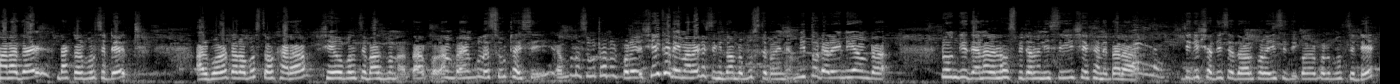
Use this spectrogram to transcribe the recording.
মারা যায়। ডাক্তার বলছে ডেট আর বড়টার অবস্থাও খারাপ। সেও বলছে, বাঁচবো না। তারপর আমরা অ্যাম্বুলেন্সে উঠাইছি। অ্যাম্বুলেন্সে উঠানোর পরে সেখানেই মারা গেছে, কিন্তু আমরা বুঝতে পারি না। মৃত্যুটারে নিয়ে আমরা টঙ্গী জেনারেল হসপিটালে নিয়েছি সেখানে তারা চিকিৎসা দিচ্ছে দেওয়ার পরে ইসিজি করার পরে বলছে ডেট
